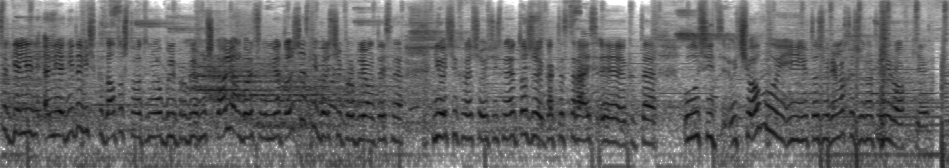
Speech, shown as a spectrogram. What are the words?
Сергей Ле- Леонидович сказал, то, что вот у него были проблемы в школе, он бросил, у меня тоже сейчас небольшие проблемы, то есть я не очень хорошо учусь, но я тоже как-то стараюсь э, как-то улучшить учебу и в то же время хожу на тренировки.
